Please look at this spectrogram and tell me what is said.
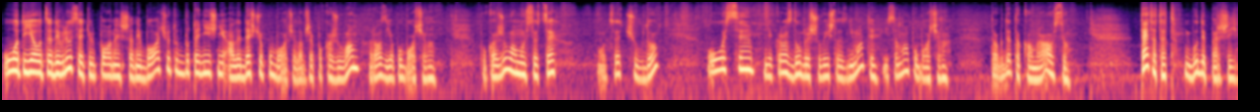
От я оце дивлюся, тюльпани ще не бачу тут ботанічні, але дещо побачила. Вже покажу вам, раз я побачила. Покажу вам ось оце, оце чудо. Ось е, якраз добре, що вийшла знімати і сама побачила. Так, де та камера? А ось. о. Тет-а-тет буде перший.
